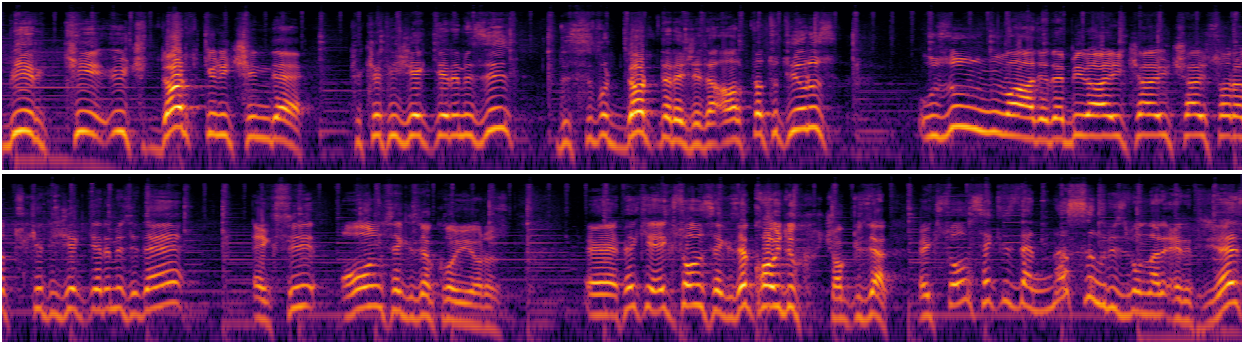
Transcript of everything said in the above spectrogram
1, 2, 3, 4 gün içinde tüketeceklerimizi 0-4 derecede altta tutuyoruz. Uzun vadede 1 ay, 2 ay, 3 ay sonra tüketeceklerimizi de eksi 18'e koyuyoruz. Ee, peki eksi 18'e koyduk. Çok güzel. Eksi 18'den nasıl biz bunları eriteceğiz?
